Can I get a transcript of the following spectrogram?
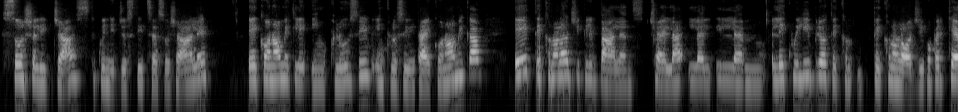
socially just, quindi giustizia sociale, economically inclusive, inclusività economica e technologically balanced, cioè la- la- il, um, l'equilibrio tec- tecnologico, perché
